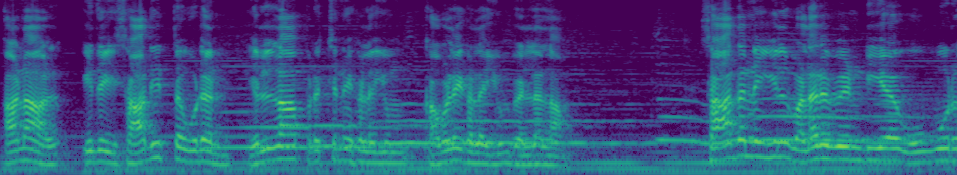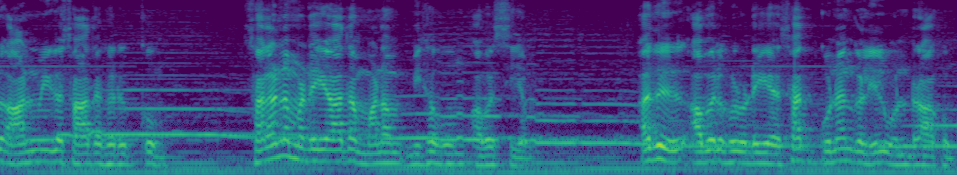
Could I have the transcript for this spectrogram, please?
ஆனால் இதை சாதித்தவுடன் எல்லா பிரச்சனைகளையும் கவலைகளையும் வெல்லலாம். சாதனையில் வளர வேண்டிய ஒவ்வொரு ஆன்மீக சாதகருக்கும் சலனமடையாத மனம் மிகவும் அவசியம். அது அவர்களுடைய சத்குணங்களில் ஒன்றாகும்.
